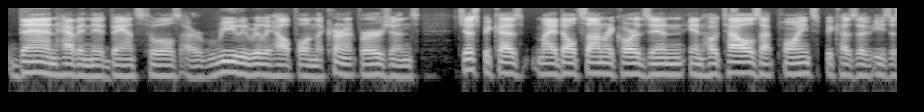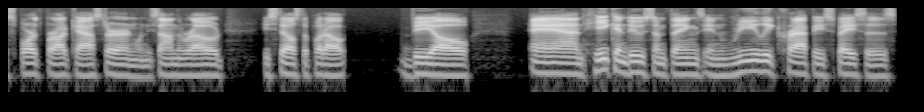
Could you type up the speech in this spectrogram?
then having the advanced tools are really, really helpful in the current versions. Just because my adult son records in in hotels at points because of he's a sports broadcaster and when he's on the road, he still has to put out VO and he can do some things in really crappy spaces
